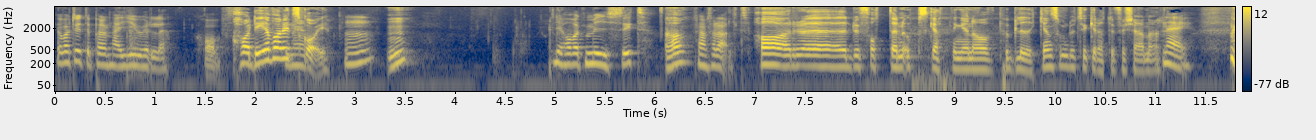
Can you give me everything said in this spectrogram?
Jag har varit ute på den här julshows. Har det varit skoj? Mm. Mm. Det har varit mysigt Ja. framförallt. Har eh, du fått den uppskattningen av publiken som du tycker att du förtjänar? Nej.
